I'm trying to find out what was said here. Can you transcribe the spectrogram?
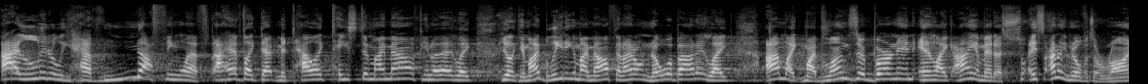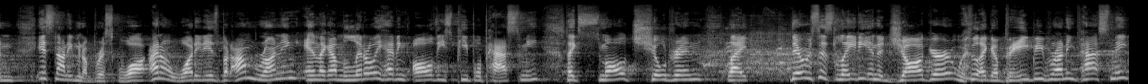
I literally have nothing left. I have like that metallic taste in my mouth. You know, that like, you're like, am I bleeding in my mouth and I don't know about it? Like, I'm like, my lungs are burning and like I am at a, it's, I don't even know if it's a run. It's not even a brisk walk. I don't know what it is, but I'm running and like I'm literally having all these people pass me, like small children. Like, there was this lady in a jogger with like a baby running past me.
